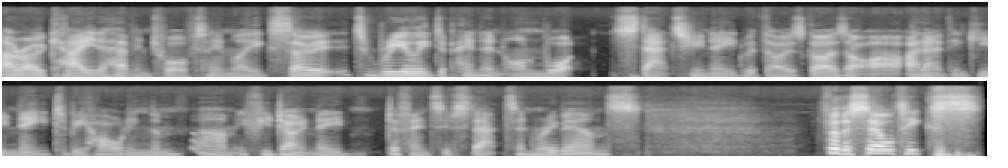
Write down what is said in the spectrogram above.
are okay to have in 12 team leagues. So it's really dependent on what stats you need with those guys. I, I don't think you need to be holding them um, if you don't need defensive stats and rebounds. For the Celtics,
